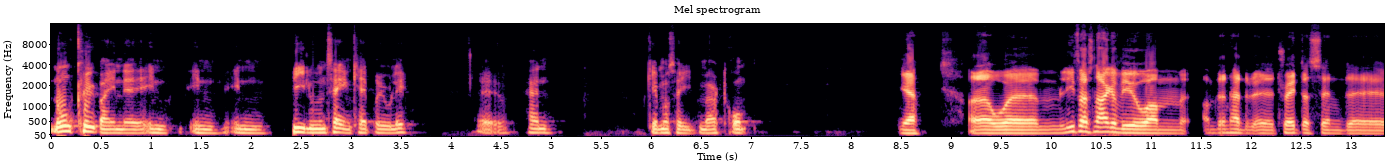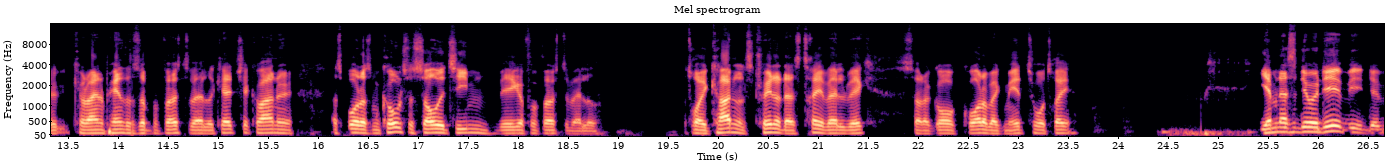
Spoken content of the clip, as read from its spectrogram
Nogen køber en, øh, en, en, en bil uden tag, en cabriolet. Øh, han gemmer sig i et mørkt rum. Ja, og øh, lige før snakker vi jo om, om den her øh, trade, der sendte øh, Carolina Panthers op på førstevalget. Katja Kvarnø og spurgte os, om Coles har sovet i timen ved ikke at få førstevalget. Jeg tror, I Cardinals trader deres tre valg væk, så der går quarterback med 1, 2 og 3. Jamen altså, det var det, vi, det,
